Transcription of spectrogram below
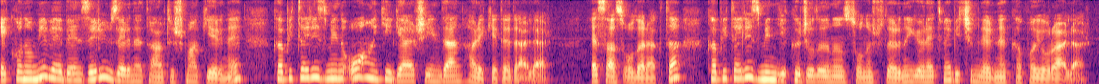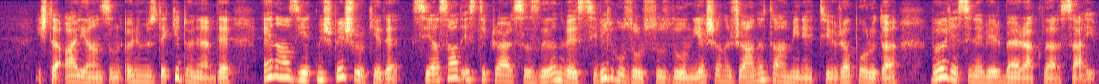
ekonomi ve benzeri üzerine tartışmak yerine kapitalizmin o anki gerçeğinden hareket ederler. Esas olarak da kapitalizmin yıkıcılığının sonuçlarını yönetme biçimlerine kafa yorarlar. İşte Alyans'ın önümüzdeki dönemde en az 75 ülkede siyasal istikrarsızlığın ve sivil huzursuzluğun yaşanacağını tahmin ettiği raporu da böylesine bir berraklığa sahip.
